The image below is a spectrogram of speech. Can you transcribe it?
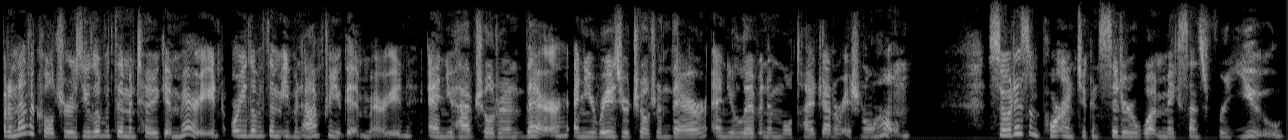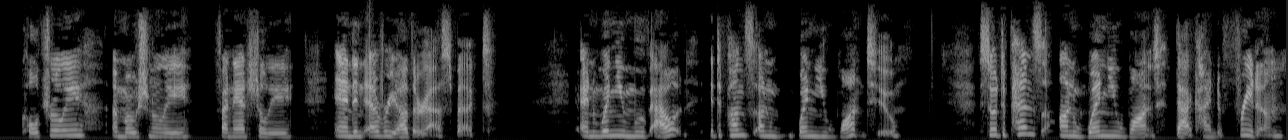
But in other cultures, you live with them until you get married, or you live with them even after you get married, and you have children there, and you raise your children there, and you live in a multi generational home. So it is important to consider what makes sense for you, culturally, emotionally, financially, and in every other aspect. And when you move out, it depends on when you want to. So it depends on when you want that kind of freedom.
